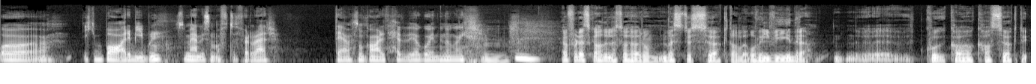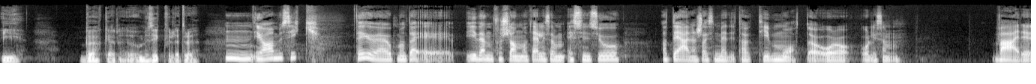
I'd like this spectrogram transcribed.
og ikke bare Bibelen, som jeg liksom ofte føler er det som kan være litt heavy å gå inn i noen ganger. Ja, for det skal jeg hadde lyst til å høre om. Hvis du søker da, og vil videre, hva, hva, hva søker du i? Bøker og musikk, vil jeg tro. Mm, ja, musikk. Det gjør jeg jo på en måte i den forstand at jeg liksom Jeg syns jo at det er en slags meditativ måte å, å liksom være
